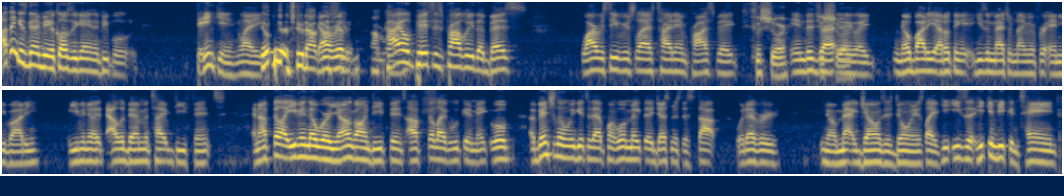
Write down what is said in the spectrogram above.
I think it's gonna be a closer game than people thinking. Like It'll be a shootout. y'all this really, year, this time. Kyle Pitts is probably the best wide receiver slash tight end prospect for sure in the draft. sure. Like, like, nobody, I don't think he's a matchup nightmare for anybody, even an Alabama type defense. And I feel like even though we're young on defense, I feel like we can make. We'll eventually when we get to that point, we'll make the adjustments to stop whatever you know Mac Jones is doing. It's like he, he's a, he can be contained.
